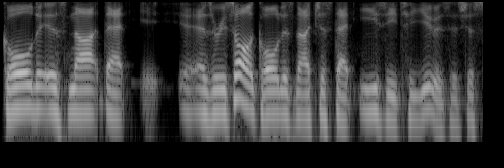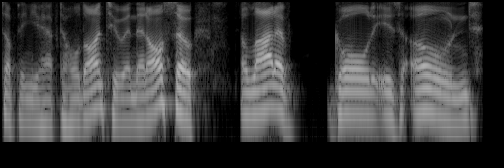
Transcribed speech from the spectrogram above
gold is not that. As a result, gold is not just that easy to use. It's just something you have to hold on to. And then also, a lot of gold is owned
